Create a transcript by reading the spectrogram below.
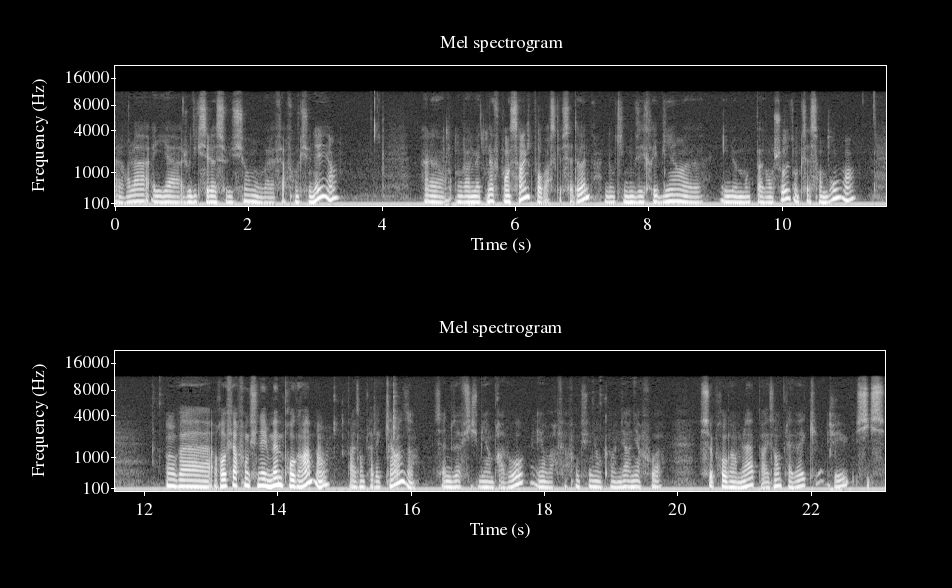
Alors là, il y a, je vous dis que c'est la solution, on va la faire fonctionner. Hein. Alors, on va mettre 9.5 pour voir ce que ça donne. Donc il nous écrit bien, euh, il ne manque pas grand chose, donc ça sent bon. Hein. On va refaire fonctionner le même programme, hein. par exemple avec 15, ça nous affiche bien bravo, et on va refaire fonctionner encore une dernière fois ce programme-là, par exemple avec, j'ai eu 6.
